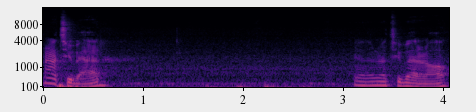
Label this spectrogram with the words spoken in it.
Not too bad. Yeah, they're not too bad at all.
